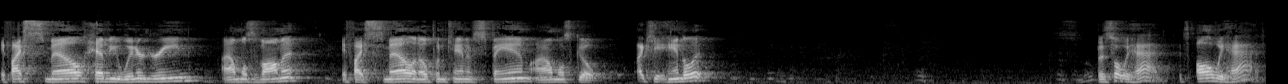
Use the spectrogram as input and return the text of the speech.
If I smell heavy wintergreen, I almost vomit. If I smell an open can of spam, I almost go, I can't handle it. But it's what we had. It's all we had.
